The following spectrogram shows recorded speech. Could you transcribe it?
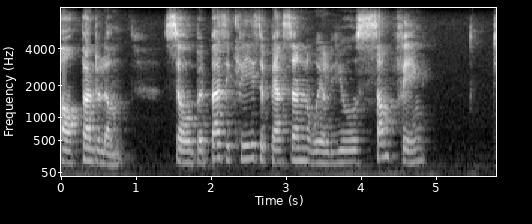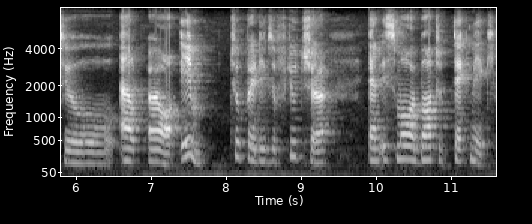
or pendulum. So, but basically, the person will use something to help her or him to predict the future, and it's more about a technique,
